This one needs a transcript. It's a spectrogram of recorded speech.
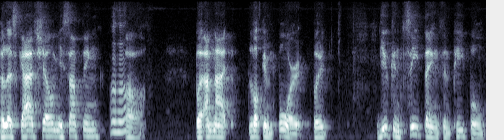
unless god showed me something mm-hmm. uh but I'm not looking for it. But you can see things in people,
